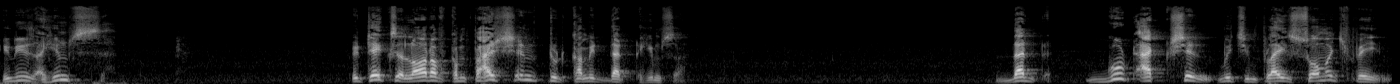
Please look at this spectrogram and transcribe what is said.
It is ahimsa. It takes a lot of compassion to commit that himsa. That good action which implies so much pain.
